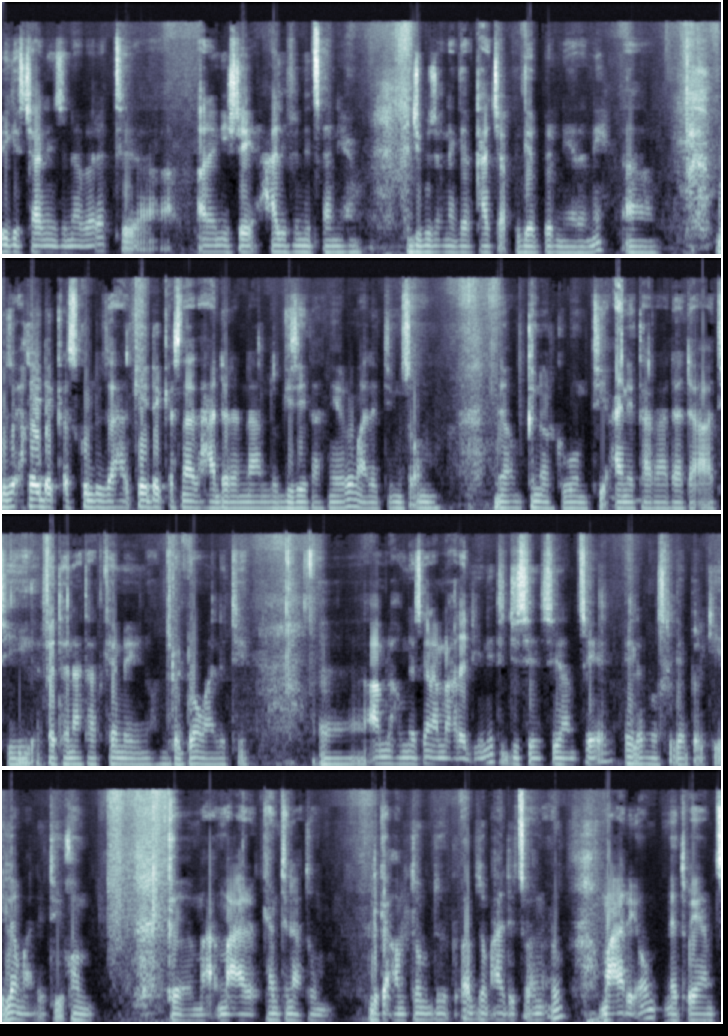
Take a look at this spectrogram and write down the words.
ቢግስ ቻሌንጅ ዝነበረት ኣነ ሕጂ ብዙሕ ነገር ክገብር ብዙሕ ከይደቀስ ከይደቀስና ዝሓደረና ግዜታት ነይሩ ማለት እዩ ምስኦም ዓይነት ፈተናታት ከመይ ማለት እዩ ኣምላኽ መስገን ኣምላኽ ረዲእኒ ትጅስያምፅየ ኤለኖስ ክገብር ክኢለ ማለት እዩ ከም ከምቲ ናቶም ልቃቅምቶም ኣብዞም ዓደ ፀንዑ ማዕሪኦም ነጥበያምፅ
